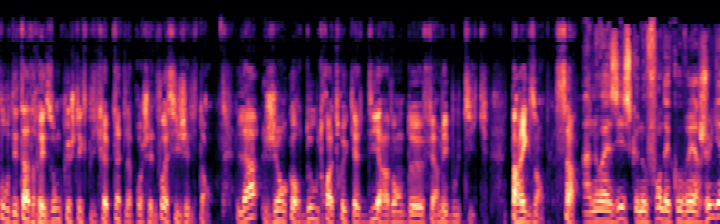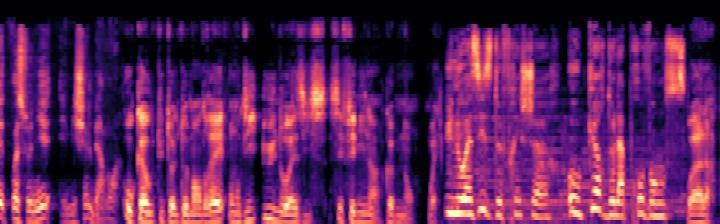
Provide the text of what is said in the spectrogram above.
pour des tas de raisons que je t'expliquerai peut-être la prochaine fois si j'ai le temps. Là, j'ai encore deux ou trois trucs à te dire avant de fermer boutique. Par exemple, ça. Un oasis que nous font découvrir Juliette Poissonnier et Michel Bernois. Au cas où tu te le demanderais, on dit une oasis. C'est féminin comme nom, ouais. Une oasis de fraîcheur, au cœur de la Provence. Voilà.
